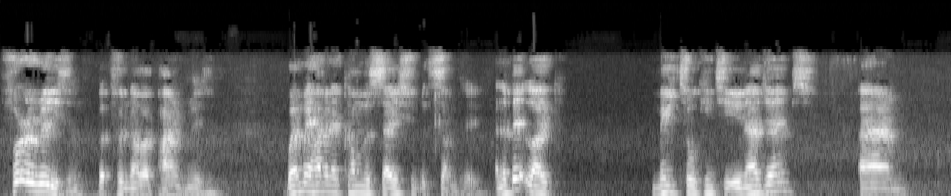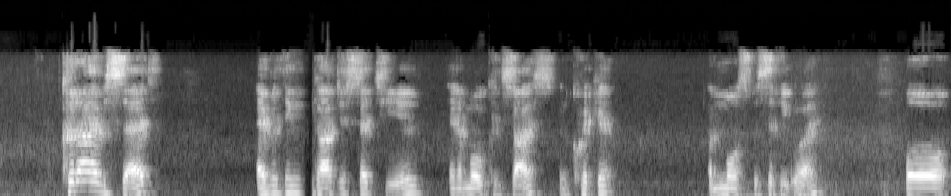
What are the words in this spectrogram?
for a reason but for no apparent reason when we're having a conversation with somebody and a bit like me talking to you now, James. Um, could I have said everything I've just said to you in a more concise and quicker and more specific way? Or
